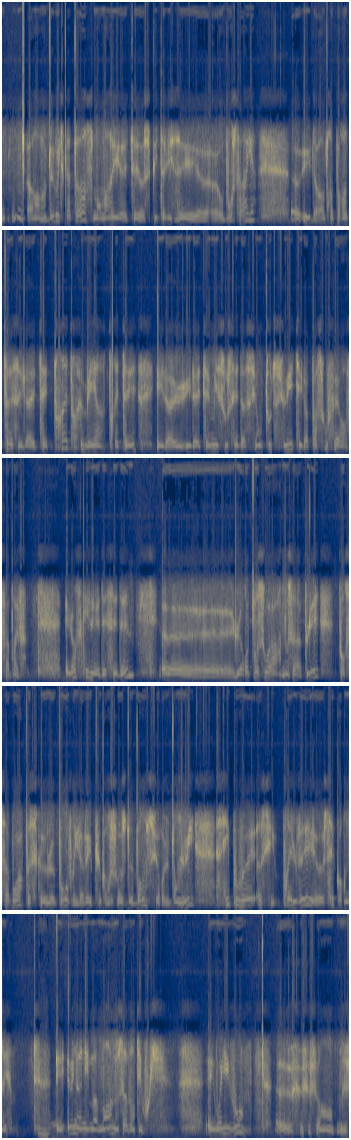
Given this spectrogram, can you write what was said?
en 2014, mon mari a été hospitalisé euh, au Boursailles. Euh, entre parenthèses, il a été très très bien traité. Il a il a été mis sous sédation tout de suite. Il n'a pas souffert. Enfin bref. Et lorsqu'il est décédé, euh, le reposoir nous a appelés pour savoir, parce que le pauvre, il avait plus grand-chose de bon sur, dans lui, s'il pouvait prélever euh, ses cornets. Mmh. Et unanimement, nous avons dit oui. Et voyez-vous, euh,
